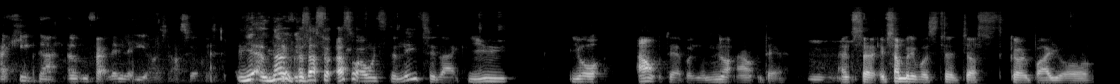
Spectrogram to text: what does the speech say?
I keep that. Oh, in fact, let me let you answer, ask your question. Yeah, no, because that's what, that's what I wanted to lead to. Like you, you're out there, but you're not out there. Mm-hmm. And so, if somebody was to just go by your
